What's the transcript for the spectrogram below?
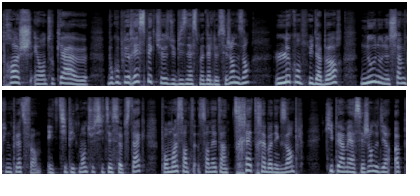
proches et en tout cas euh, beaucoup plus respectueuses du business model de ces gens en disant le contenu d'abord, nous, nous ne sommes qu'une plateforme. Et typiquement, tu citais Substack, pour moi, c'en est un très très bon exemple qui permet à ces gens de dire, hop,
